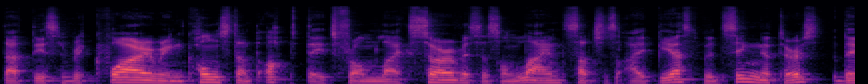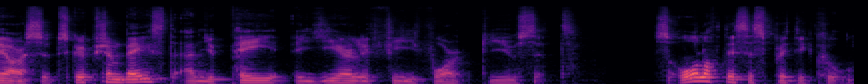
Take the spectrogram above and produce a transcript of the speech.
that is requiring constant updates from like services online such as IPS with signatures, they are subscription based and you pay a yearly fee for to use it. So all of this is pretty cool.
